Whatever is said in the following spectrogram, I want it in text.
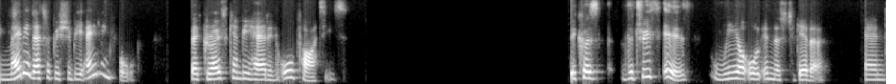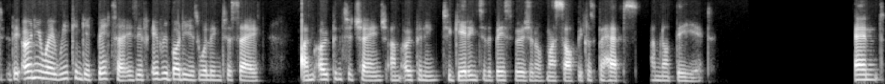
Maybe that's what we should be aiming for, that growth can be had in all parties. Because the truth is, we are all in this together. And the only way we can get better is if everybody is willing to say, I'm open to change. I'm opening to getting to the best version of myself because perhaps I'm not there yet. And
